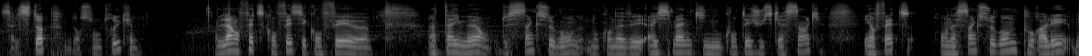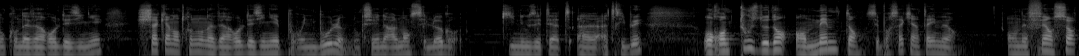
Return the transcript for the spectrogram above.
ça le stop dans son truc. Là, en fait, ce qu'on fait, c'est qu'on fait... Euh, un timer de 5 secondes. Donc on avait Iceman qui nous comptait jusqu'à 5. Et en fait, on a 5 secondes pour aller, donc on avait un rôle désigné. Chacun d'entre nous, on avait un rôle désigné pour une boule, donc généralement c'est l'ogre qui nous était attribué. On rentre tous dedans en même temps, c'est pour ça qu'il y a un timer. On a fait en sorte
